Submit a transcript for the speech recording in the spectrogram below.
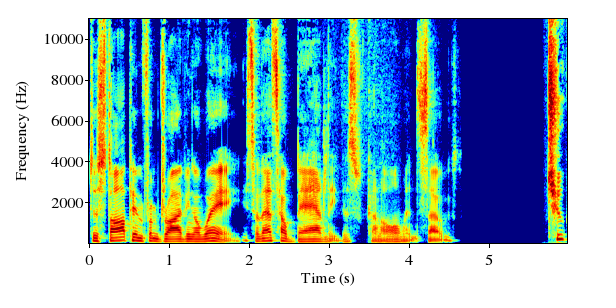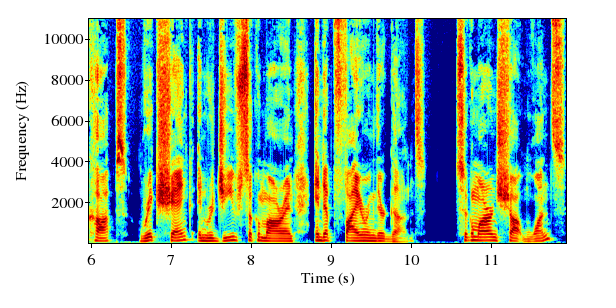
to stop him from driving away. So, that's how badly this kind of all went south two cops, Rick Shank and Rajiv Sukumaran, end up firing their guns. Sukumaran shot once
